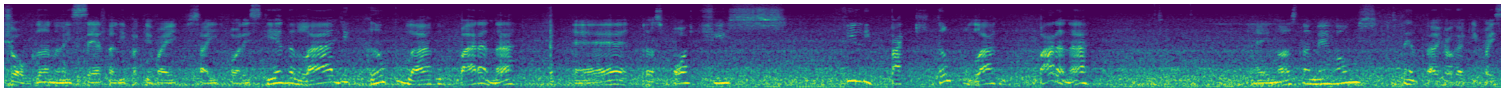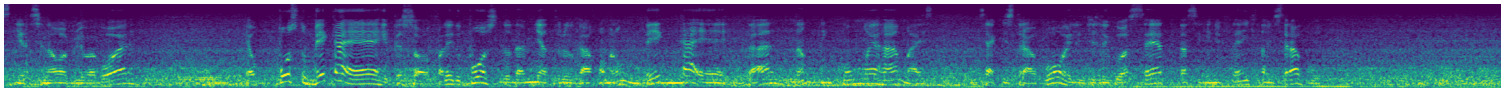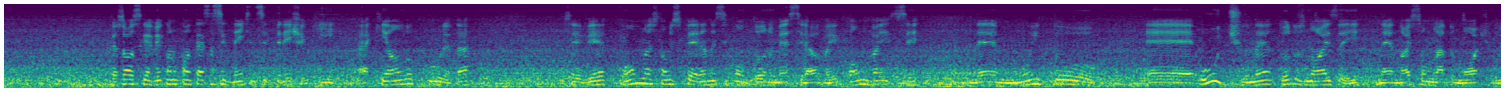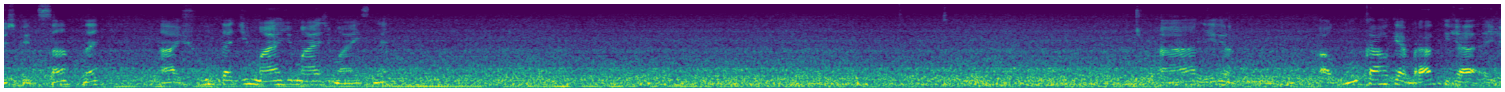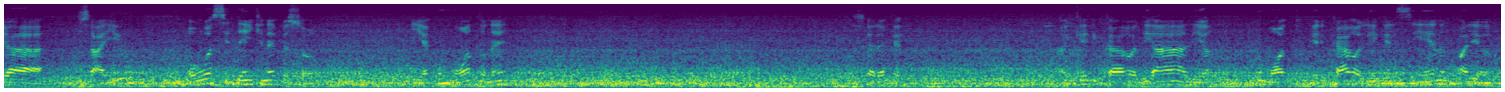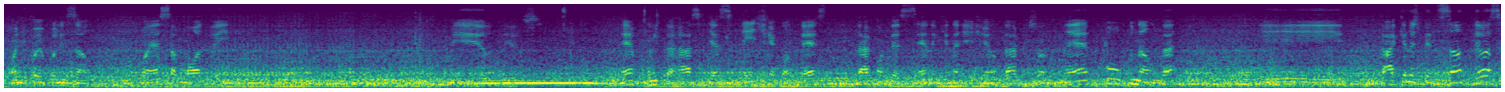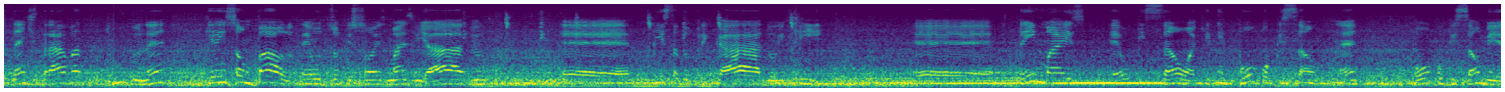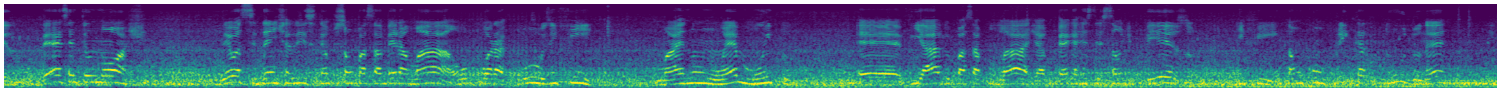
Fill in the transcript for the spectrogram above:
jogando ali seta ali para que vai sair fora à esquerda, lá de Campo Largo, Paraná. É, transportes Filipac, Campo Largo, Paraná. Aí nós também vamos tentar jogar aqui para a esquerda. Sinal abriu agora. É o posto BKR, pessoal. Falei do posto da miniatura do carro Fórmula 1, BKR, tá? Não tem como errar mais. Se aqui destravou, ele desligou a seta, tá seguindo em frente, então destravou. Pessoal, você quer ver quando acontece acidente nesse trecho aqui? Aqui é uma loucura, tá? Você vê como nós estamos esperando esse contorno mestre alvo aí, como vai ser né, muito é, útil, né? Todos nós aí, né? Nós somos lá do norte do Espírito Santo, né? Ajuda demais, demais, demais, né? Ah, ali, ó. Algum carro quebrado que já, já saiu ou acidente, né, pessoal? E é com moto, né? Será que é aquele carro ali? Ah, ali, ó, com moto. Aquele carro ali, aquele Siena, ali, ó, onde foi a colisão? Com essa moto aí. Meu Deus. É muita raça de acidente que acontece, que está acontecendo aqui na região, tá, pessoal? Não é pouco não, tá? E aqui no Espírito Santo deu acidente, trava tudo, né? Porque em São Paulo tem outras opções mais viável, é, pista duplicado, enfim. É, tem mais é, opção, aqui tem pouca opção, né? Pouca opção mesmo. Desce entre o norte, deu acidente ali, você tem opção passar beira-mar ou Cruz, enfim. Mas não, não é muito é, viável passar por lá, já pega restrição de peso, enfim, então complica tudo, né?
